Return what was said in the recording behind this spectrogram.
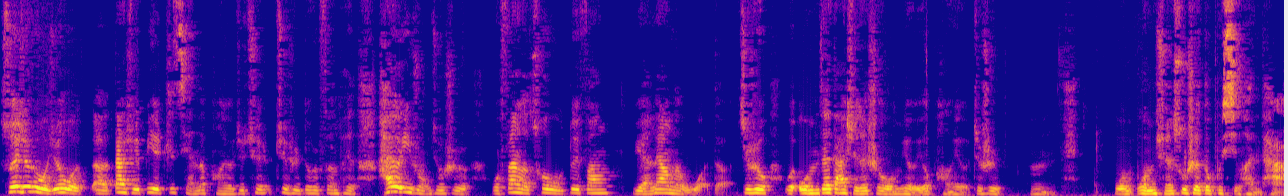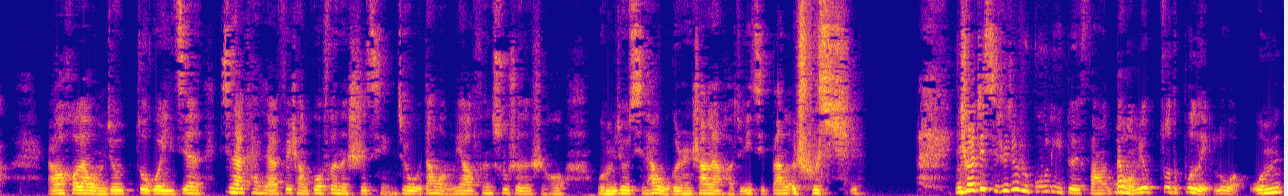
所以就是我觉得我呃大学毕业之前的朋友就确确实都是分配的，还有一种就是我犯了错误，对方原谅了我的，就是我我们在大学的时候，我们有一个朋友，就是嗯，我我们全宿舍都不喜欢他，然后后来我们就做过一件现在看起来非常过分的事情，就是当我们要分宿舍的时候，我们就其他五个人商量好，就一起搬了出去。你说这其实就是孤立对方，但我们又做的不磊落。我们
